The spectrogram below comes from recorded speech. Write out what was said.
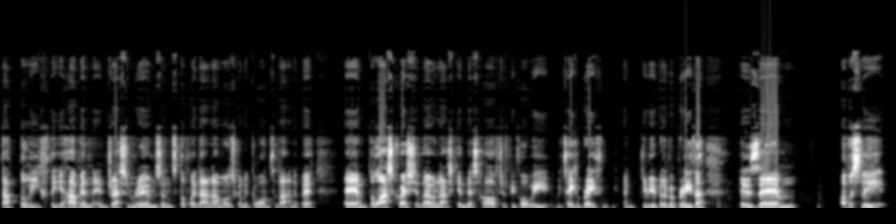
that belief that you have in, in dressing rooms and stuff like that. And I'm Amo's going to go on to that in a bit. Um, the last question that I want to ask you in this half, just before we, we take a break and give you a bit of a breather, is um, obviously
